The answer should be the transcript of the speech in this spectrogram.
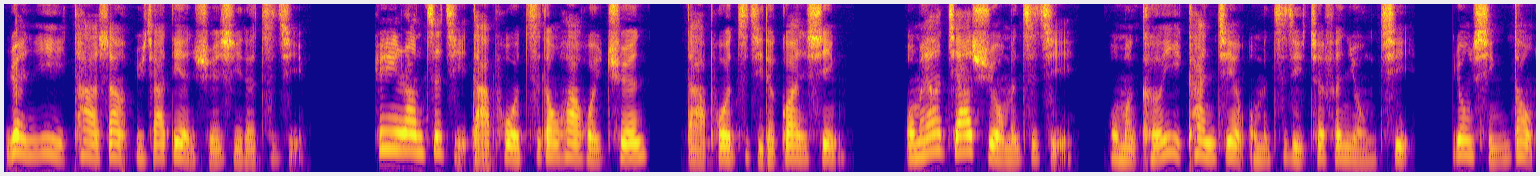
愿意踏上瑜伽垫学习的自己，愿意让自己打破自动化回圈，打破自己的惯性。我们要嘉许我们自己，我们可以看见我们自己这份勇气，用行动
